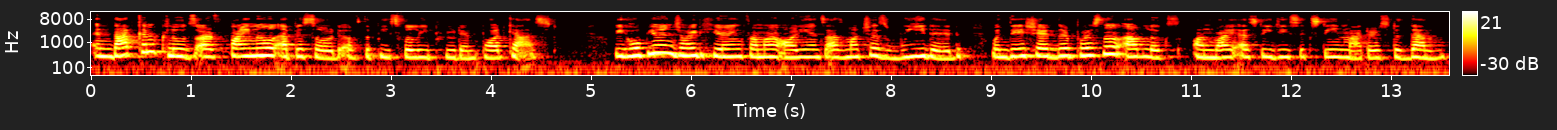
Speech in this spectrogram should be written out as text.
And that concludes our final episode of the Peacefully Prudent podcast. We hope you enjoyed hearing from our audience as much as we did when they shared their personal outlooks on why SDG 16 matters to them.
